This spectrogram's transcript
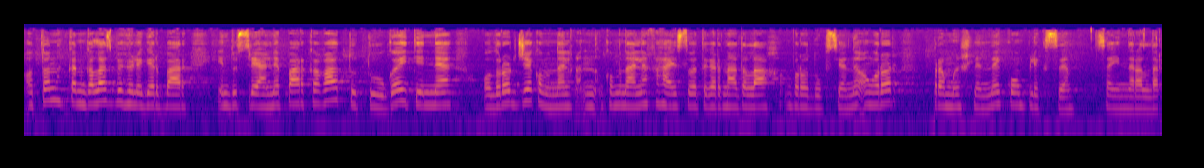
Оттон Кангалас бөхөлегер бар индустриальный паркаға тутуға итенне олорор же коммунальный хахайство тыгарнадалах продукцияны оңорор промышленный комплексы сайыннаралар.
